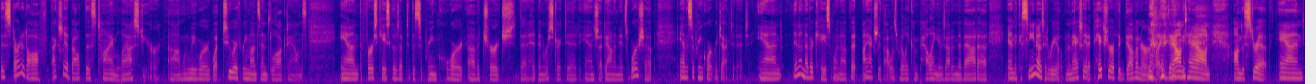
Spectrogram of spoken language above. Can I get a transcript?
this started off actually about this time last year uh, when we were, what, two or three months into lockdowns. And the first case goes up to the Supreme Court of a church that had been restricted and shut down in its worship, and the Supreme Court rejected it. And then another case went up that I actually thought was really compelling. It was out of Nevada, and the casinos had reopened, and they actually had a picture of the governor like downtown on the strip. And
